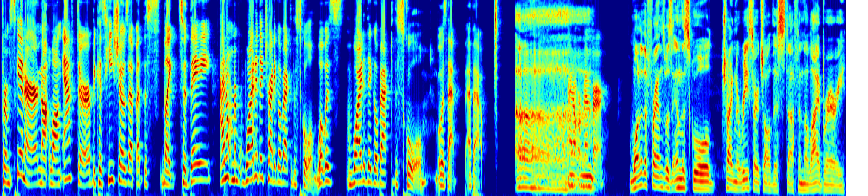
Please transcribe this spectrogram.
from Skinner not long after because he shows up at this like so they I don't remember why did they try to go back to the school? What was why did they go back to the school? What was that about? Uh, I don't remember. One of the friends was in the school trying to research all this stuff in the library,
